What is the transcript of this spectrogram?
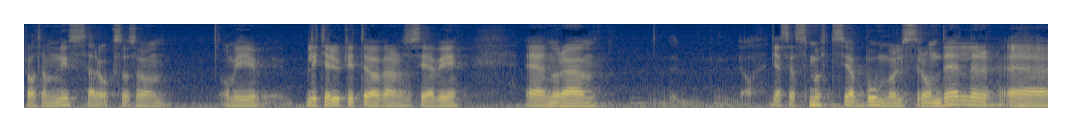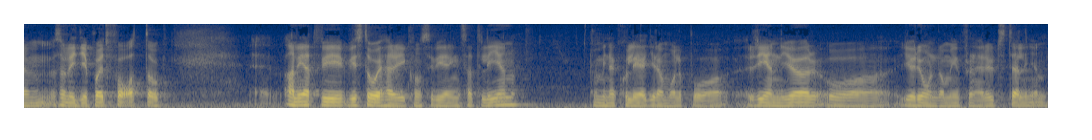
pratade om nyss här också så om vi blickar ut lite över den så ser vi eh, några ja, ganska smutsiga bomullsrondeller eh, som ligger på ett fat. Och, eh, anledningen att vi, vi står här i konserveringsateljén och mina kollegor de håller på och rengör och gör i ordning dem inför den här utställningen.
